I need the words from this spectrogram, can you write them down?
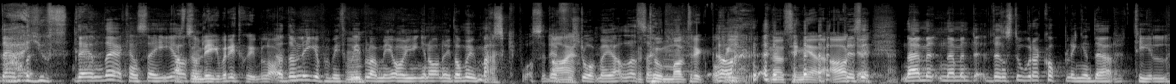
det, det, Ah, enda, just det enda jag kan säga... Fast alltså- de ligger på ditt skivbolag. Ja, de ligger på mitt skivbolag men jag har ju ingen aning. De har ju mask på sig, det Ja, ja. förstår man ju alla. Med så- tumavtryck på Ja. skiv- när de signerar. Ja, okej. Precis. nej, men, nej men den stora kopplingen där till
